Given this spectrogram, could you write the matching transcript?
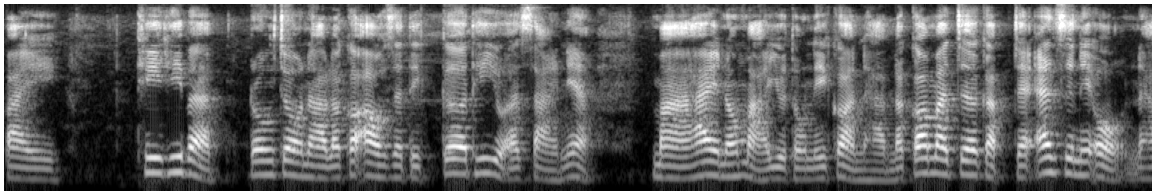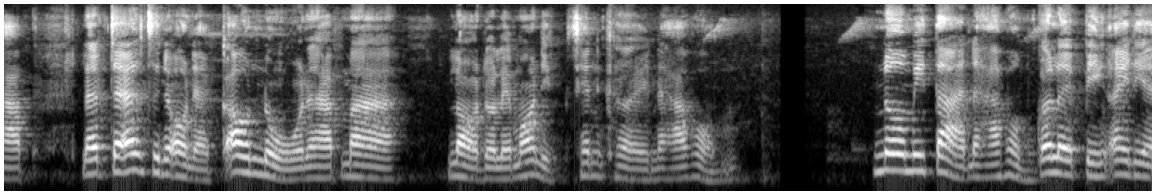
ไป ที่ที่แบบโล่งโจงนะครับแล้วก็เอาสติกเกอร์ที่อยู่อาศัยเนี่ยมาให้น้องหมาอยู่ตรงนี้ก่อนนะครับ แล้วก็มาเจอกับแจแอนซิเนโอนะครับ และแจแอนซิเนโอเนี่ยก็เอาหนูนะครับมาหลอกโดเรมอนอีกเช่นเคยนะครับผมโนมิตะนะครับผมก็เลยปิ๊งไอเดีย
